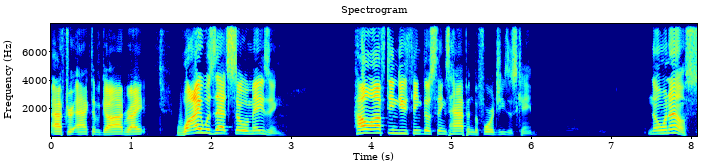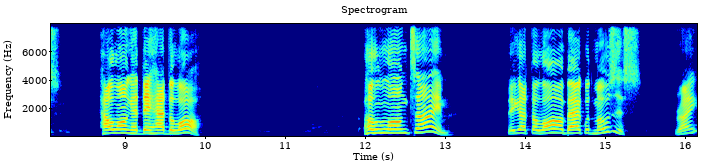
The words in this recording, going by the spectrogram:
After act of God, right? Why was that so amazing? How often do you think those things happened before Jesus came? No one else. How long had they had the law? A long time. They got the law back with Moses, right?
